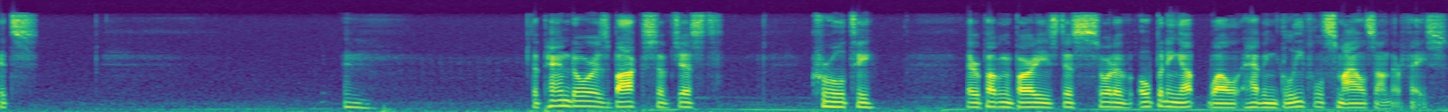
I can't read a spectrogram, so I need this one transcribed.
it's the Pandora's box of just cruelty. The Republican Party is just sort of opening up while having gleeful smiles on their face.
